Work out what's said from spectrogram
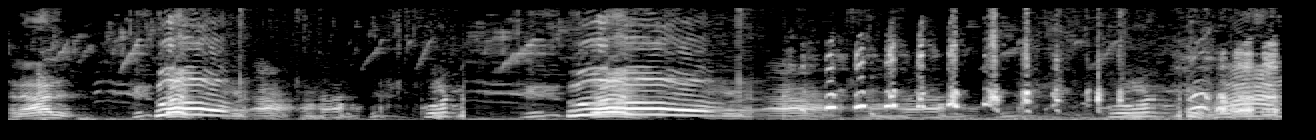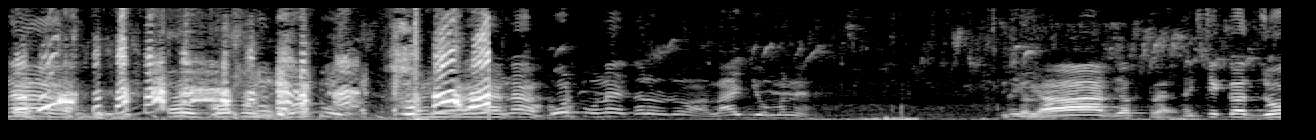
અને હાલ હકીકત જો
